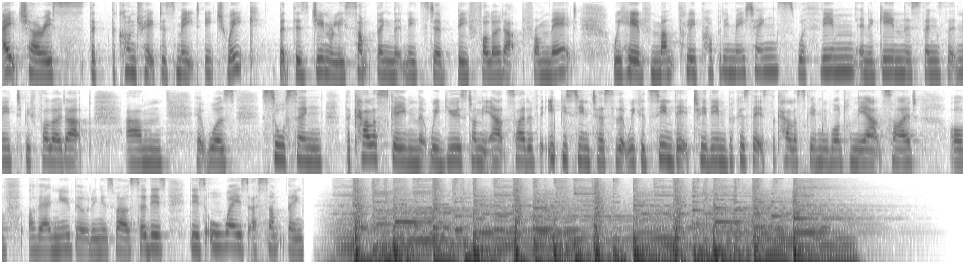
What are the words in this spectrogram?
HRS, the, the contractors meet each week but there's generally something that needs to be followed up from that. We have monthly property meetings with them and again there's things that need to be followed up. Um, it was sourcing the colour scheme that we'd used on the outside of the epicentre so that we could send that to them because that's the colour scheme we want on the outside of, of our new building as well. So there's, there's always a something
